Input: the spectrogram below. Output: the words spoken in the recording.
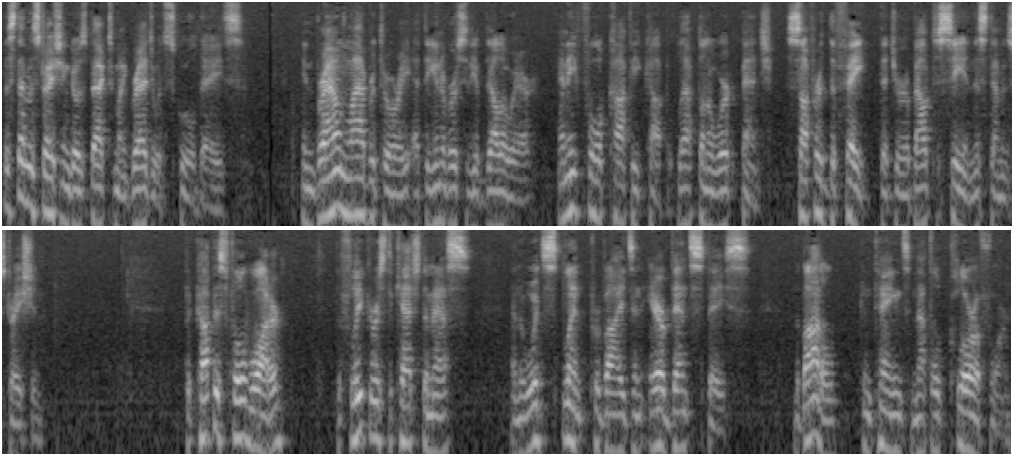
This demonstration goes back to my graduate school days. In Brown Laboratory at the University of Delaware, any full coffee cup left on a workbench suffered the fate that you're about to see in this demonstration. The cup is full of water, the Fleaker is to catch the mess, and the wood splint provides an air vent space. The bottle contains methyl chloroform.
